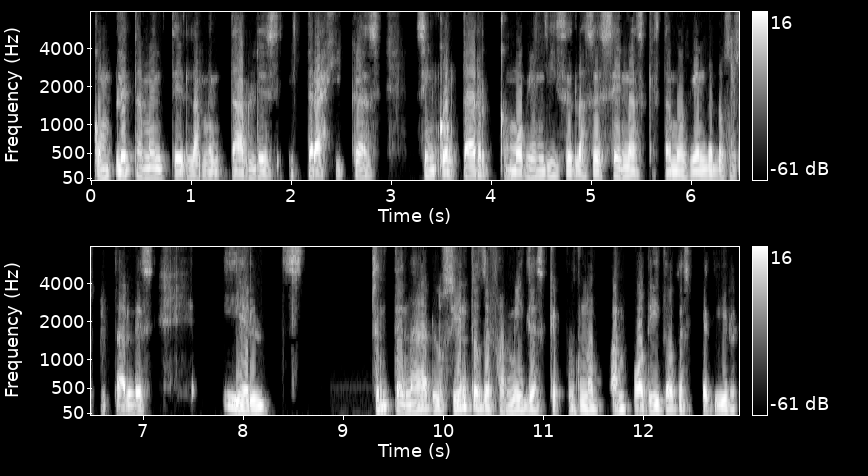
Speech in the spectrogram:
completamente lamentables y trágicas, sin contar, como bien dices, las escenas que estamos viendo en los hospitales y el centenar, los cientos de familias que pues no han podido despedir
